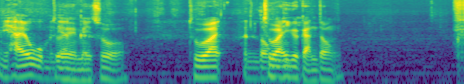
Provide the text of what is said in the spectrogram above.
你还有我们对，两个。没错，突然很突然一个感动。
